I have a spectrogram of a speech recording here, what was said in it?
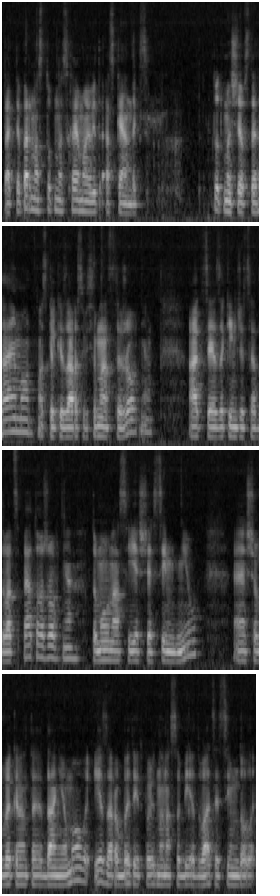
Так, тепер наступна схема від Ascendex. Тут ми ще встигаємо, оскільки зараз 18 жовтня. Акція закінчиться 25 жовтня, тому у нас є ще 7 днів, щоб виконати дані умови і заробити відповідно на собі 27 доларів.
